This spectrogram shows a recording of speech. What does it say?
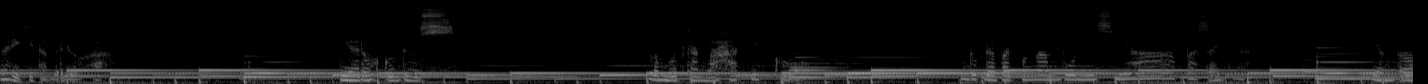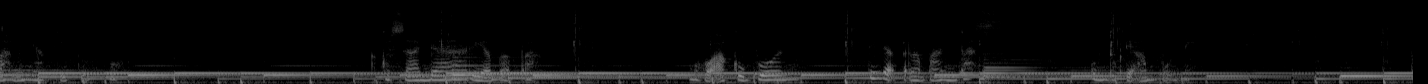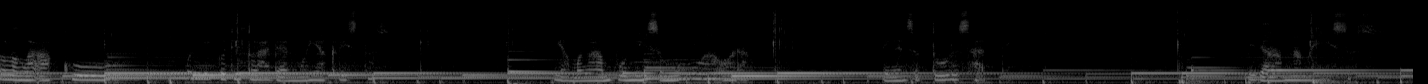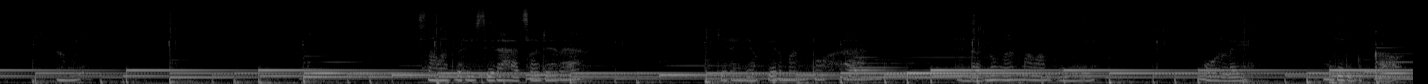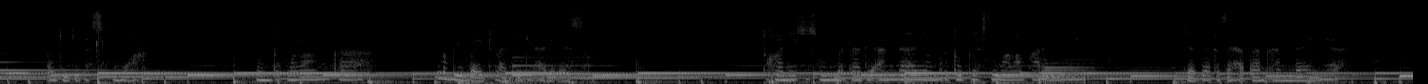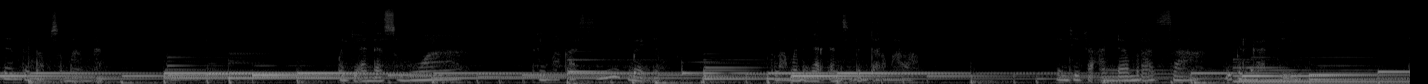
Mari kita berdoa. Ya Roh Kudus, lembutkanlah hatiku untuk dapat mengampuni siapa saja yang telah menyakitiku. Aku sadar ya Bapa bahwa aku pun tidak pernah pantas untuk diampuni. Tolonglah aku mengikuti teladanmu ya Kristus yang mengampuni semua orang dengan setulus hati. Di dalam nama Yesus. Amin. Selamat beristirahat saudara. Kiranya firman Tuhan baik lagi di hari esok. Tuhan Yesus memberkati Anda yang bertugas di malam hari ini. Jaga kesehatan Anda ya, dan tetap semangat. Bagi Anda semua, terima kasih banyak telah mendengarkan sebentar malam. Dan jika Anda merasa diberkati,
